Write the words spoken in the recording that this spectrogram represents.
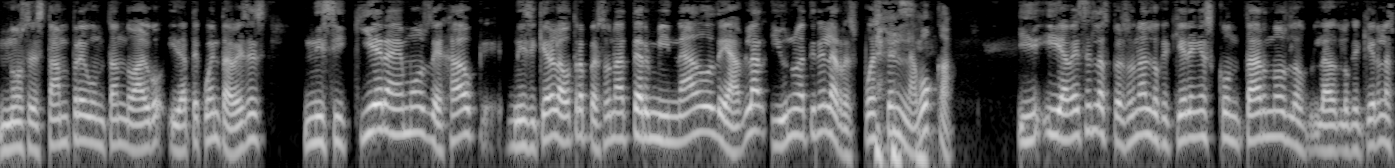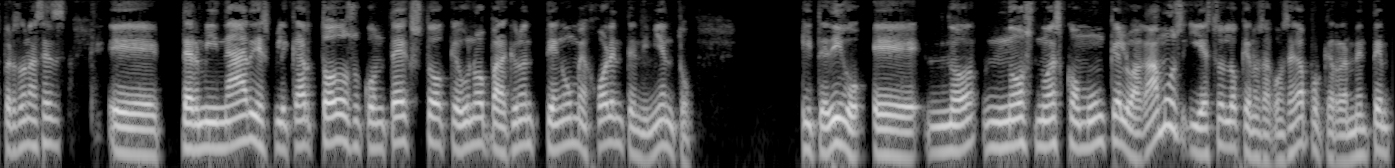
nos están preguntando algo y date cuenta, a veces ni siquiera hemos dejado que, ni siquiera la otra persona ha terminado de hablar y uno ya tiene la respuesta en la boca. Y, y, a veces las personas lo que quieren es contarnos, lo, lo que quieren las personas es eh, terminar y explicar todo su contexto, que uno, para que uno tenga un mejor entendimiento. Y te digo, eh, no, no, no es común que lo hagamos y esto es lo que nos aconseja porque realmente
